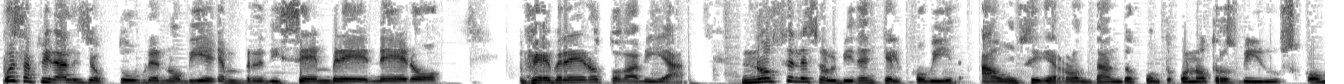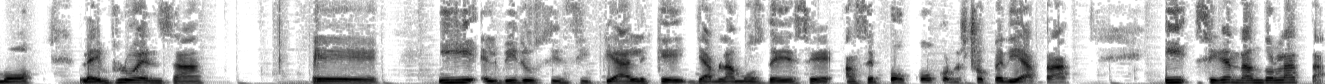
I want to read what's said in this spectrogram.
pues a finales de octubre, noviembre, diciembre, enero, febrero todavía, no se les olviden que el COVID aún sigue rondando junto con otros virus como la influenza eh, y el virus incitial que ya hablamos de ese hace poco con nuestro pediatra y siguen dando lata.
